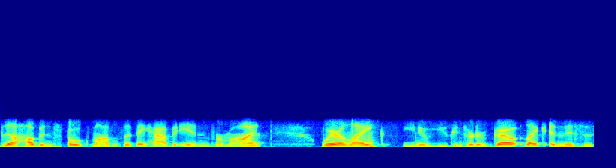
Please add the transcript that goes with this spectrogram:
the hub and spoke model that they have in Vermont, where Mhm. like you know you can sort of go like, and this is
